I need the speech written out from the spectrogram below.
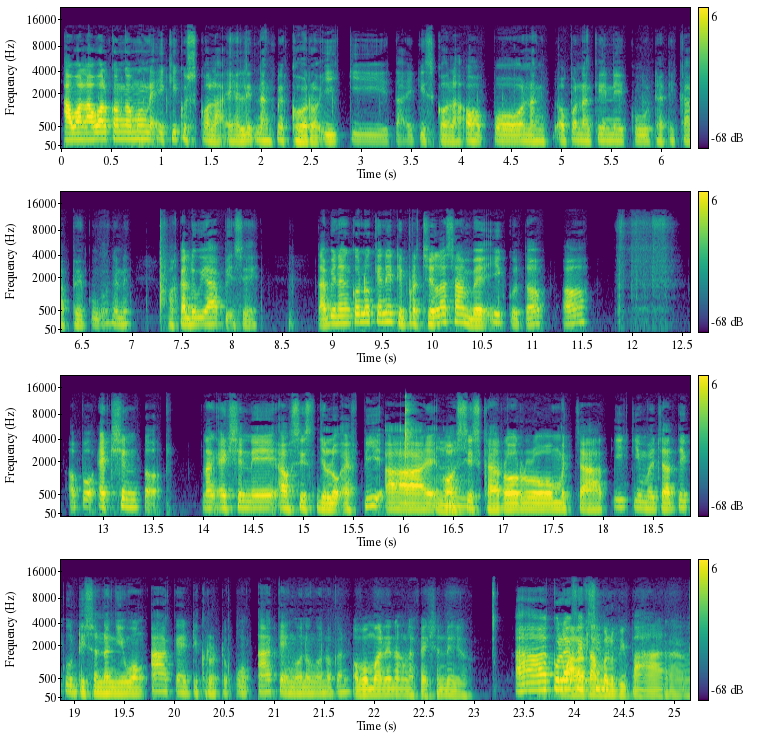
awal-awal kon ngomong nek iki ku sekolah elit nang negara iki, tak iki sekolah opo nang opo nang kene ku dadi kabeh ku ngene. Bakal luwih apik sih. Tapi nang kono kene diperjelas sampe iku to, oh apa action to. Nang actione OSIS njeluk FBI, Hmm. OSIS garoro mecat iki mecat iku disenengi wong akeh, digeruduk wong akeh ngono-ngono kan. apa mana nang live actionnya yo Aku live malah action tambah lebih parah.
